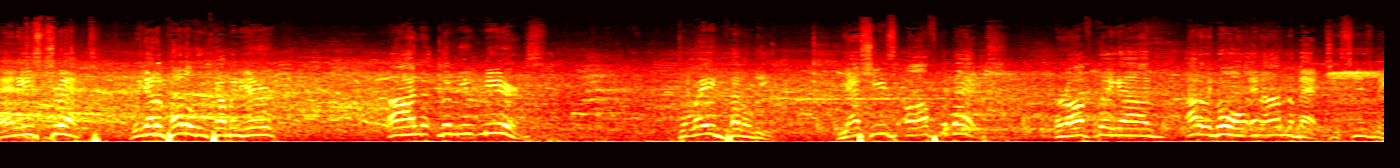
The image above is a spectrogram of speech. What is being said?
And he's tripped. We got a penalty coming here on the Mutineers. Delayed penalty. Yeshi's off the bench. Or off the, uh, out of the goal and on the bench, excuse me.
